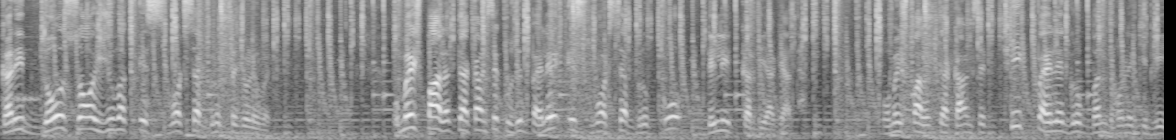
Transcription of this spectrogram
करीब 200 युवक इस व्हाट्सएप ग्रुप से जुड़े हुए थे। उमेश पाल हत्याकांड से कुछ दिन पहले इस व्हाट्सएप ग्रुप को डिलीट कर दिया गया था। उमेश पाल हत्याकांड से ठीक पहले ग्रुप बंद होने की भी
